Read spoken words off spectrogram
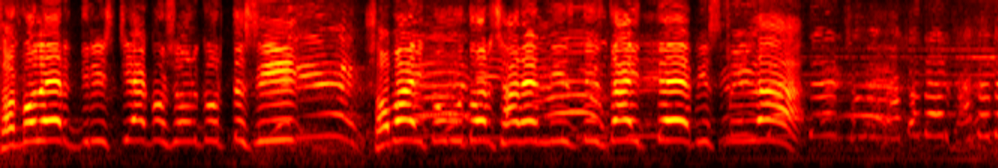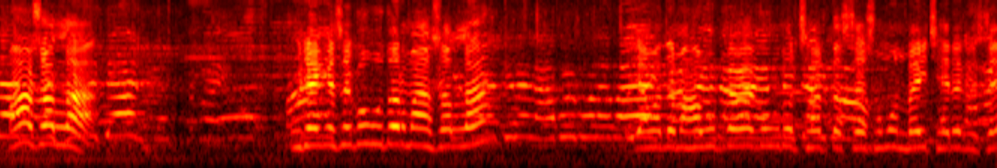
সকলের দৃষ্টি আকর্ষণ করতেছি। সবাই কবুতর ছাড়েন নিজ নিজ দায়িত্বে। বিসমিল্লাহ। মাশাল্লাহ উঠে গেছে কবুতর মাশাল্লাহ আমাদের মাহবুব কাকা কবুতর ছাড়তেছে সুমন ভাই ছেড়ে দিছে।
